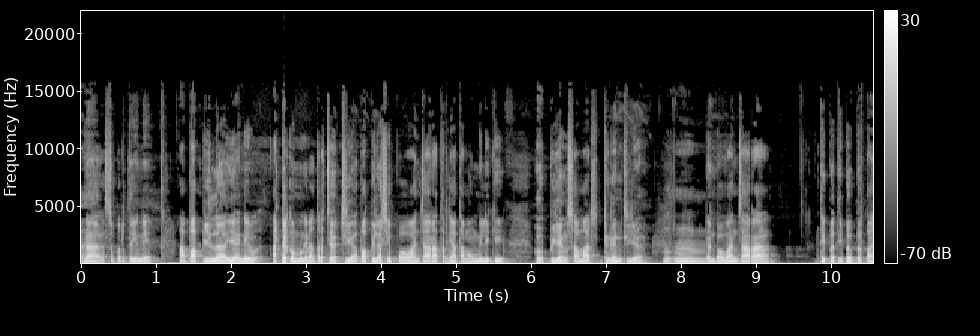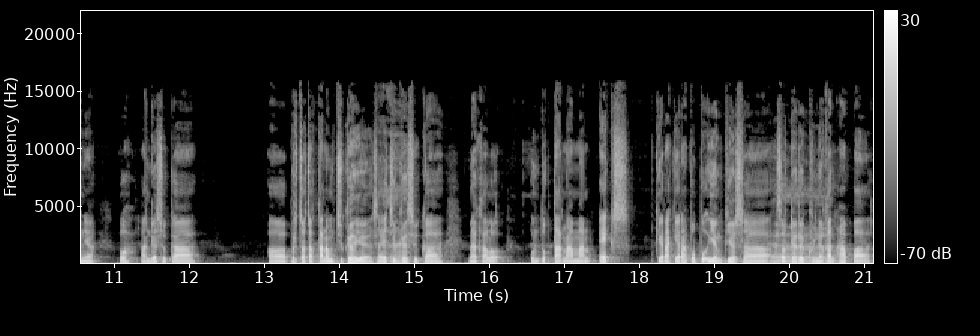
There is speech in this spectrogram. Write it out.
nah seperti ini apabila ya ini ada kemungkinan terjadi apabila si pewawancara ternyata memiliki hobi yang sama dengan dia Mm-mm. dan pewawancara tiba-tiba bertanya oh anda suka eh, bercocok tanam juga ya saya juga suka nah kalau untuk tanaman X kira-kira pupuk yang biasa saudara gunakan apa?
